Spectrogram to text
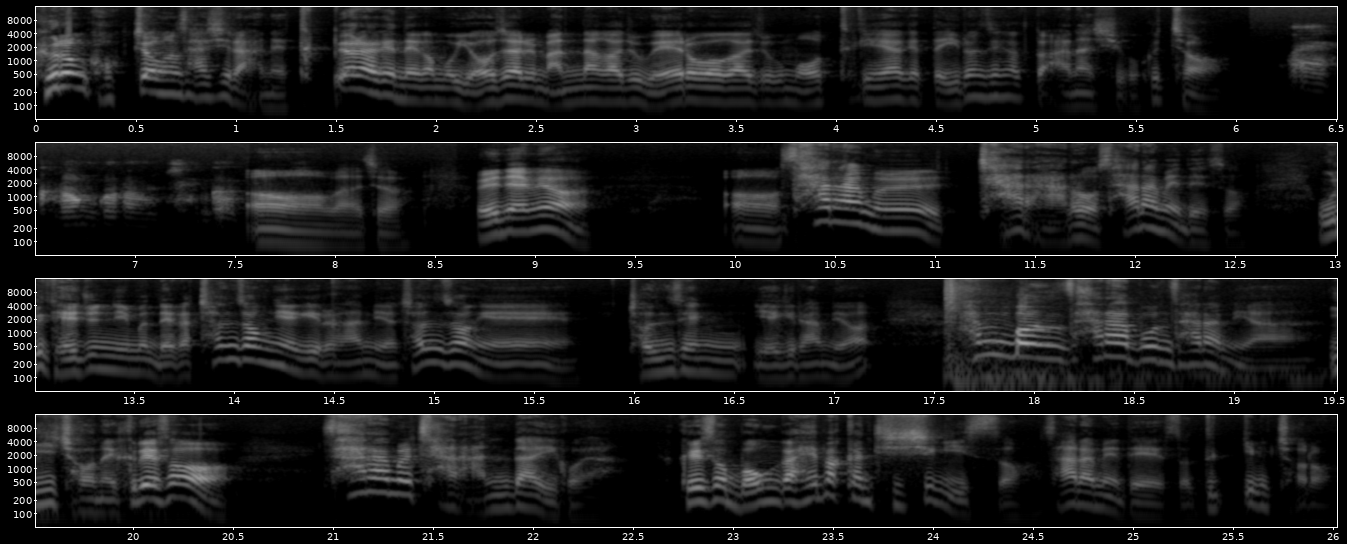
그런 걱정은 사실 안 해. 특별하게 내가 뭐 여자를 만나가지고 외로워가지고 뭐 어떻게 해야겠다 이런 생각도 안 하시고, 그쵸? 네, 그런 거는 생각. 어, 맞아. 왜냐면, 어, 사람을 잘 알아, 사람에 대해서. 우리 대주님은 내가 천성 얘기를 하면, 천성의 전생 얘기를 하면, 한 번 살아본 사람이야. 이전에. 그래서 사람을 잘 안다 이거야. 그래서 뭔가 해박한 지식이 있어. 사람에 대해서. 느낌처럼.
